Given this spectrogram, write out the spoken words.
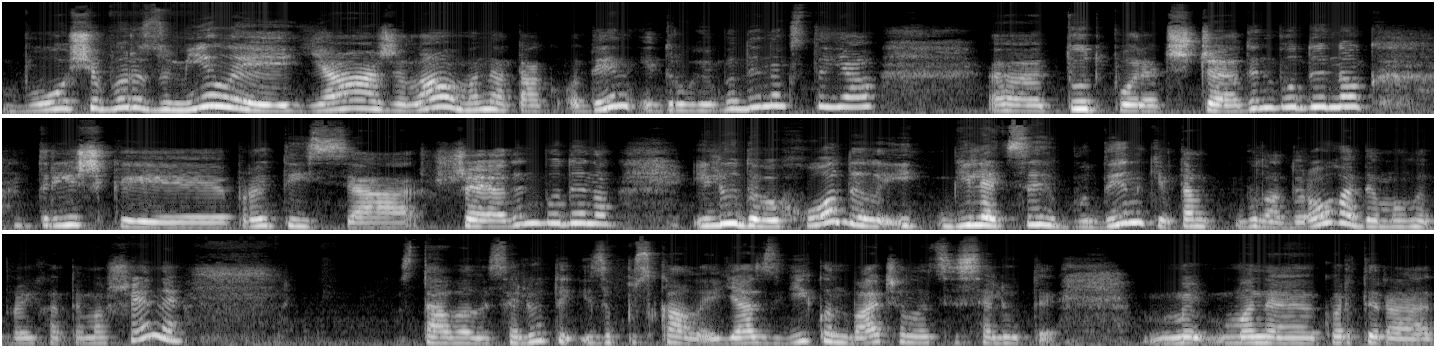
Бо, щоб ви розуміли, я жила, у мене так один і другий будинок стояв. Е, Тут поряд ще один будинок, трішки пройтися ще один будинок. І люди виходили, і біля цих будинків там була дорога, де могли проїхати машини. Ставили салюти і запускали. Я з вікон бачила ці салюти. У мене квартира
